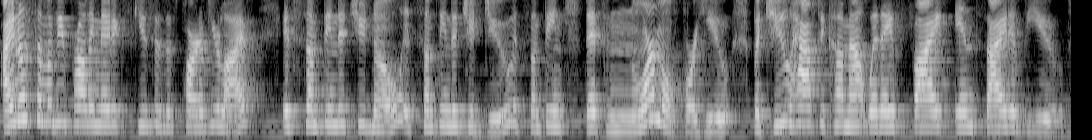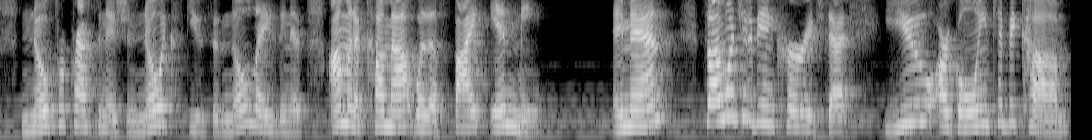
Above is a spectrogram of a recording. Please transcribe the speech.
I know some of you probably made excuses as part of your life. It's something that you know, it's something that you do, it's something that's normal for you, but you have to come out with a fight inside of you. No procrastination, no excuses, no laziness. I'm gonna come out with a fight in me. Amen? So I want you to be encouraged that you are going to become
